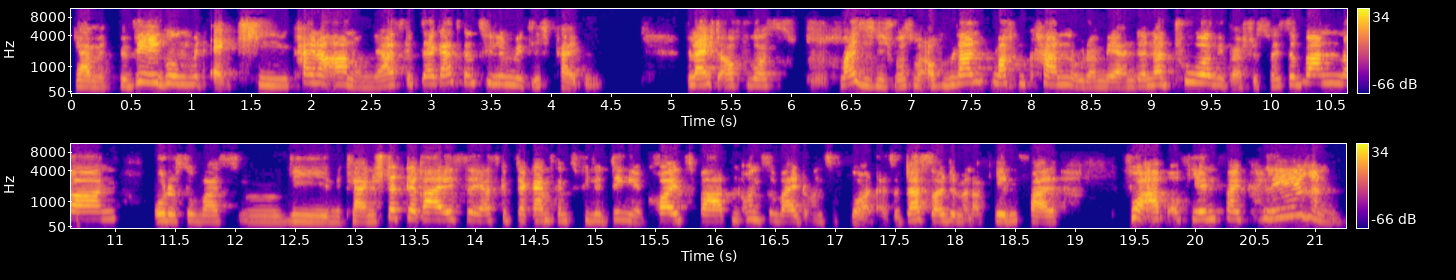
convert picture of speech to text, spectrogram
ja mit Bewegung, mit Action, keine Ahnung. Ja, es gibt ja ganz, ganz viele Möglichkeiten. Vielleicht auch was, weiß ich nicht, was man auf dem Land machen kann oder mehr in der Natur, wie beispielsweise Wandern oder sowas hm, wie eine kleine Städtereise. Ja, es gibt ja ganz, ganz viele Dinge, Kreuzfahrten und so weiter und so fort. Also das sollte man auf jeden Fall vorab auf jeden Fall klären.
